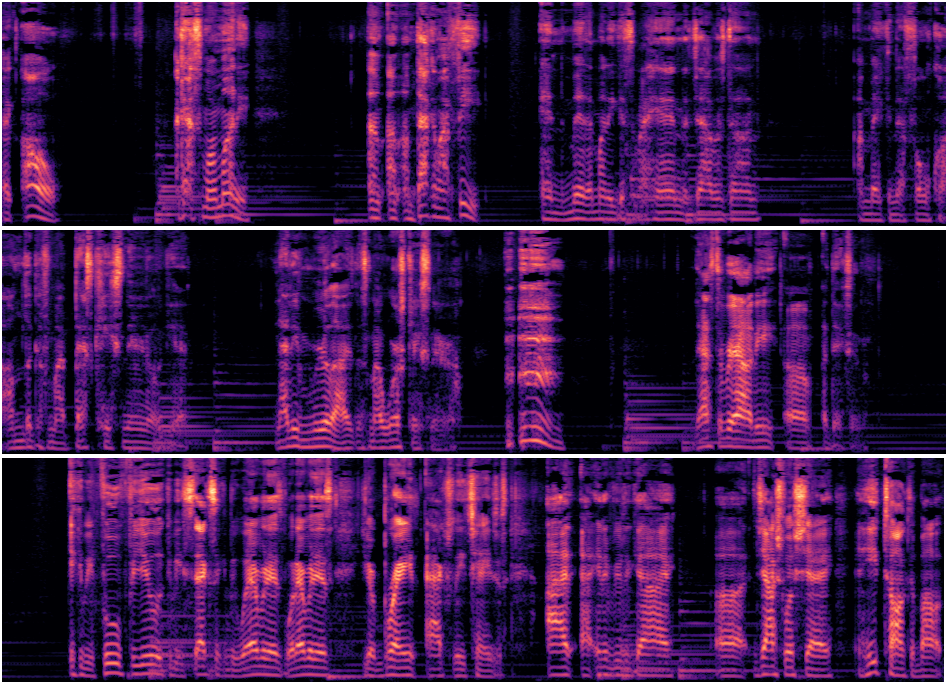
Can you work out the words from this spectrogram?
like, oh, I got some more money. I'm, I'm, back on my feet. And the minute that money gets in my hand, the job is done, I'm making that phone call. I'm looking for my best case scenario again not even realizing it's my worst case scenario. That's the reality of addiction. It could be food for you, it could be sex, it could be whatever it is, whatever it is, your brain actually changes. I, I interviewed a guy, uh, Joshua Shea, and he talked about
